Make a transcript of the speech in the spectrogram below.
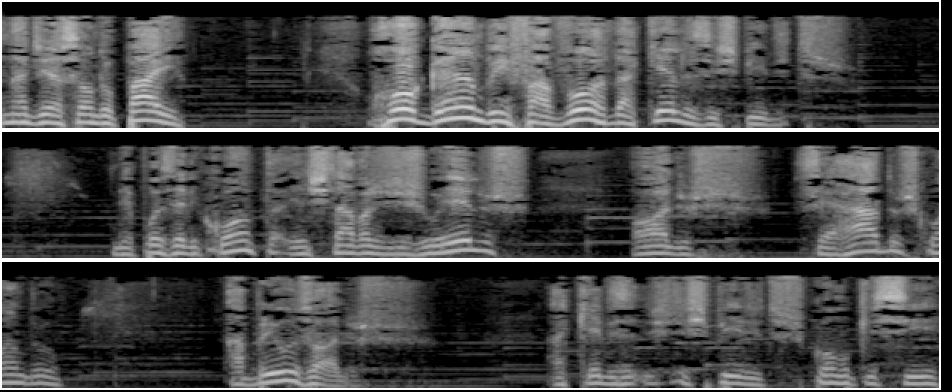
na direção do Pai, rogando em favor daqueles espíritos. Depois ele conta, ele estava de joelhos, olhos cerrados, quando abriu os olhos. Aqueles espíritos como que se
